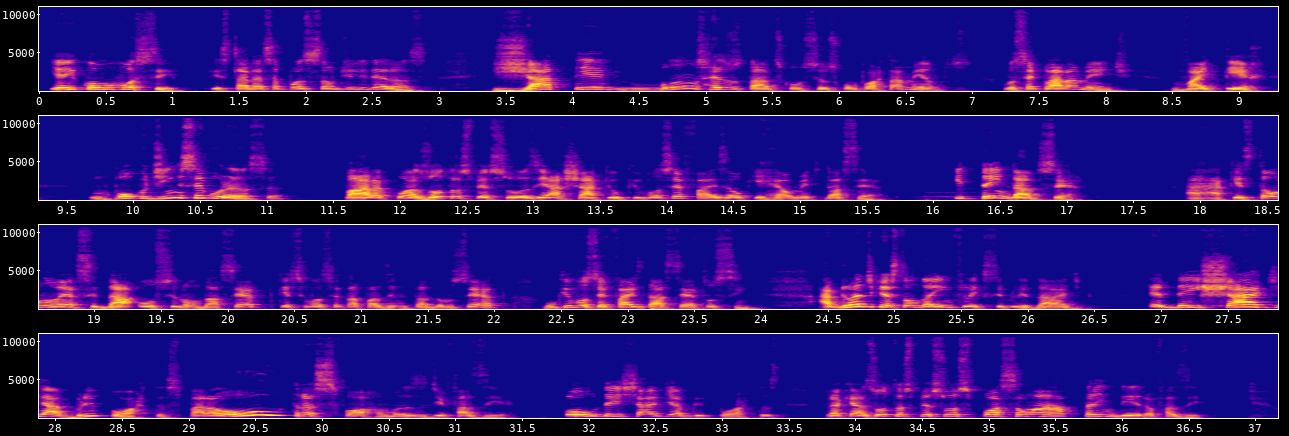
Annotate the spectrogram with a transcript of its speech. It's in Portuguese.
E aí, como você, que está nessa posição de liderança, já teve bons resultados com seus comportamentos, você claramente vai ter um pouco de insegurança para com as outras pessoas e achar que o que você faz é o que realmente dá certo. E tem dado certo. A, questão não é se dá ou se não dá certo, porque se você está fazendo e está dando certo, o que você faz dá certo sim. A grande questão da inflexibilidade é deixar de abrir portas para outras formas de fazer, ou deixar de abrir portas para que as outras pessoas possam aprender a fazer.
